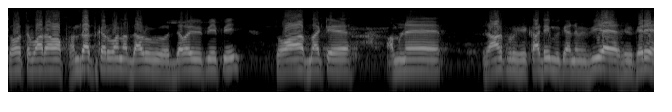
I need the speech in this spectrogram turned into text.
તો તમારા આવા ફંદાત કરવાના દારૂ દવાઈ પી પી. તો આ માટે અમને રાણપુરથી કાઢી મૂક્યા અને અમે વી આવ્યા છીએ ઘરે.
